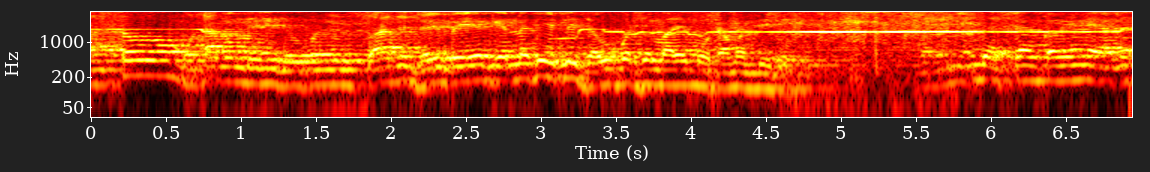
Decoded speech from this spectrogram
આજ તો મોટા મંદિરે જવું પડે. આજે જયભાઈ ઘેર નથી એટલે જવું પડશે મારે મોટા મંદિરે. દર્શન કરીને આજે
